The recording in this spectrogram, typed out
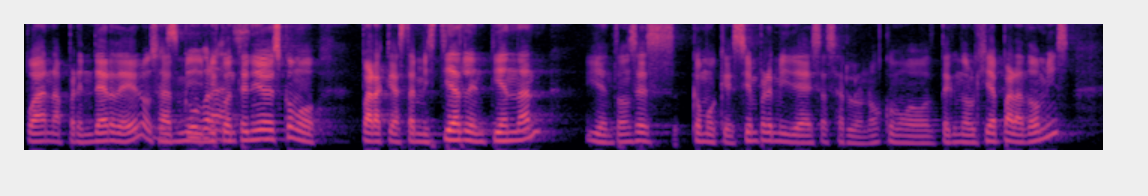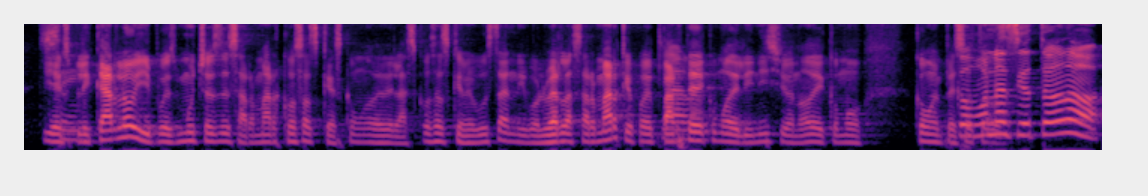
puedan aprender de él. O sea, mi, contenido es como para que hasta mis tías le entiendan y entonces como que siempre mi idea es hacerlo, ¿no? Como tecnología para domis y explicarlo y pues mucho es desarmar cosas que es como de las cosas que me gustan y volverlas a armar, que fue parte como del inicio, ¿no? De cómo cómo empezó ¿Cómo nació todo?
